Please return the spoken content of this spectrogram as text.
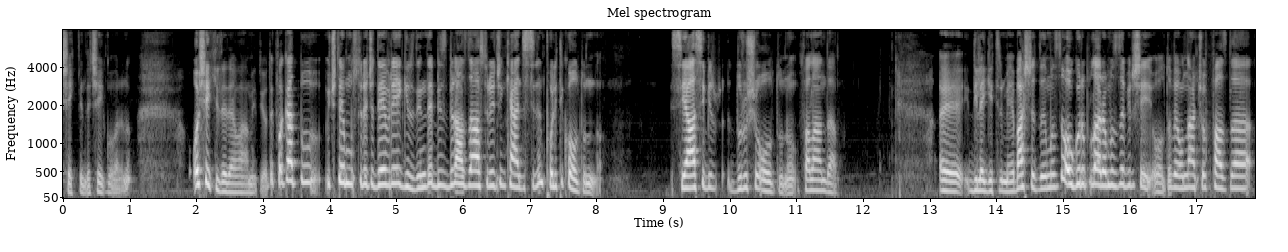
şeklinde Ç Guvara'nın. O şekilde devam ediyorduk. Fakat bu 3 Temmuz süreci devreye girdiğinde biz biraz daha sürecin kendisinin politik olduğunu siyasi bir duruşu olduğunu falan da e, dile getirmeye başladığımızda o grupla aramızda bir şey oldu ve onlar çok fazla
